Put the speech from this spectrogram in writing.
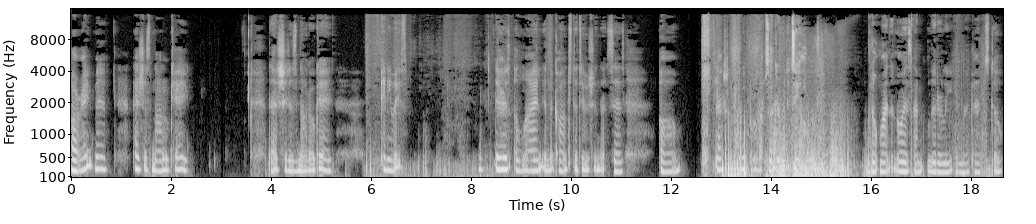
Alright, man. That's just not okay. That shit is not okay. Anyways, there's a line in the Constitution that says, um, Actually, let me pull it up so I can read it to y'all. Don't mind the noise. I'm literally in my bed still.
